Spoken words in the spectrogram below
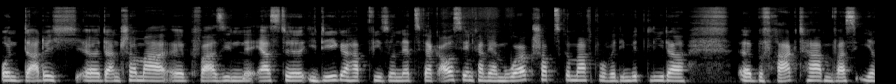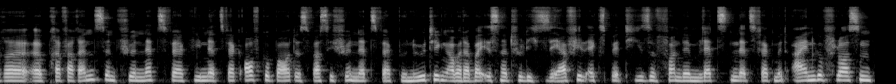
und dadurch äh, dann schon mal äh, quasi eine erste Idee gehabt, wie so ein Netzwerk aussehen kann. Wir haben Workshops gemacht, wo wir die Mitglieder äh, befragt haben, was ihre äh, Präferenz sind für ein Netzwerk, wie ein Netzwerk aufgebaut ist, was sie für ein Netzwerk benötigen. Aber dabei ist natürlich sehr viel Expertise von dem letzten Netzwerk mit eingeflossen.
